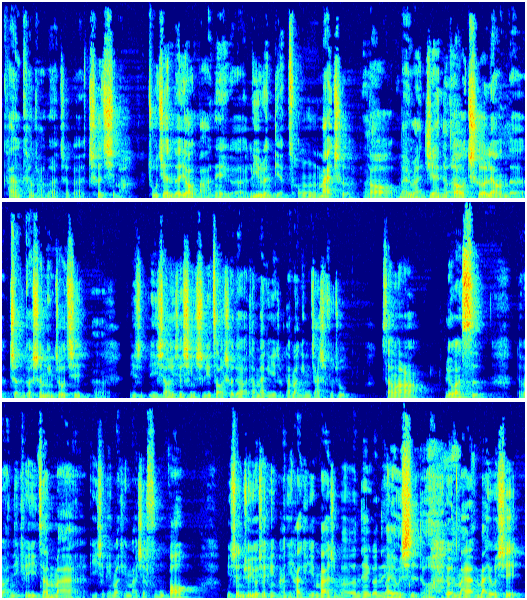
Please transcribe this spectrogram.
看看法嘛，这个车企嘛，逐渐的要把那个利润点从卖车到卖软件的到车辆的整个生命周期。嗯你你像一些新势力造车，对吧？他卖给你什么？他卖给你驾驶辅助，三万二、六万四，对吧？你可以再买一些品牌可以买一些服务包，你甚至有些品牌你还可以买什么那个那个买游戏对吧？对，买买游戏，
